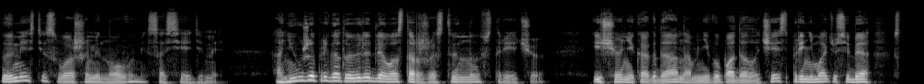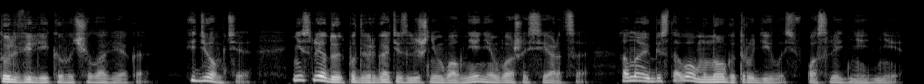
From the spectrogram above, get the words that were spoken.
вместе с вашими новыми соседями. Они уже приготовили для вас торжественную встречу. Еще никогда нам не выпадала честь принимать у себя столь великого человека. Идемте. Не следует подвергать излишним волнениям ваше сердце. Оно и без того много трудилось в последние дни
